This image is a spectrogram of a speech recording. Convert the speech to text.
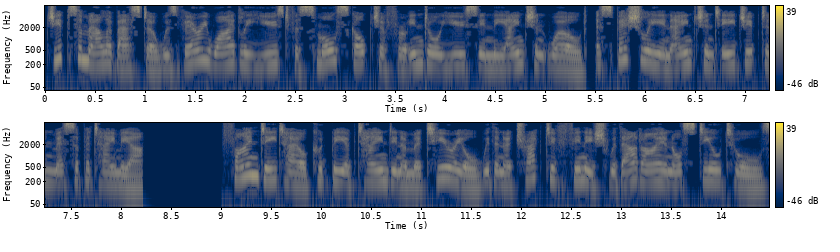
Gypsum alabaster was very widely used for small sculpture for indoor use in the ancient world, especially in ancient Egypt and Mesopotamia. Fine detail could be obtained in a material with an attractive finish without iron or steel tools.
